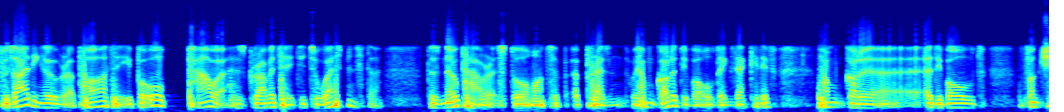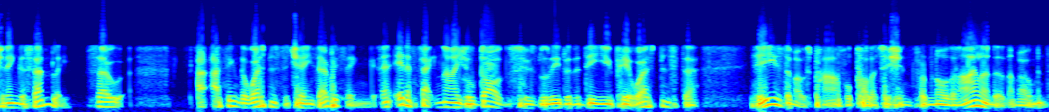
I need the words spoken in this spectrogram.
presiding over a party, but all power has gravitated to Westminster. There's no power at Stormont at, at present. We haven't got a devolved executive, haven't got a, a devolved functioning assembly. So I, I think that Westminster changed everything. In effect, Nigel Dodds, who's the leader of the DUP at Westminster, He's the most powerful politician from Northern Ireland at the moment.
